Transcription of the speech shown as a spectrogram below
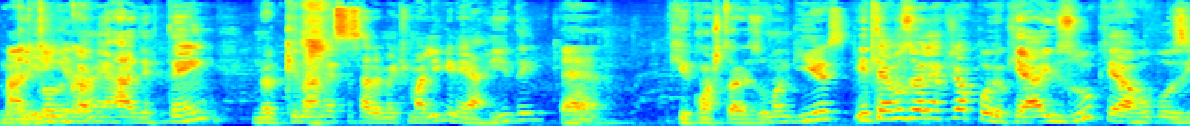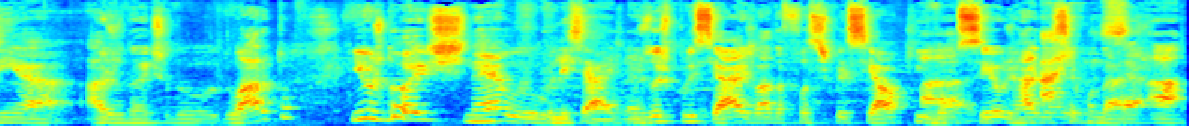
Maligna. que todo Kamen Rider tem, que não é necessariamente maligna, é a Hidden. É. que constrói os Human Gears. E temos o elenco de apoio, que é a Izu, que é a robozinha ajudante do, do Aruto, e os dois, né, o- Policiais, né? os dois policiais lá da Força Especial, que Ah, vão ser os Aimes. secundários. É, a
